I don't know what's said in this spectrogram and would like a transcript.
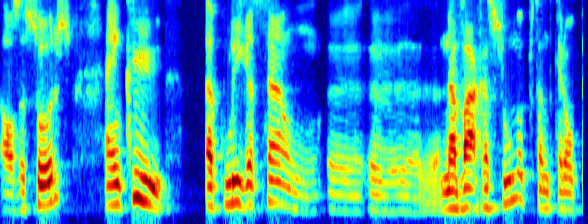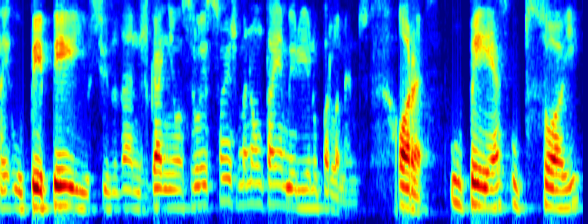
aos Açores, em que a coligação uh, uh, Navarra Suma, portanto, que era o, P, o, PP e os cidadãos ganham as eleições, mas não têm a maioria no Parlamento. Ora, o PS, o PSOE,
